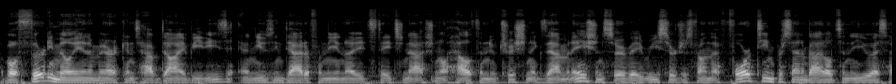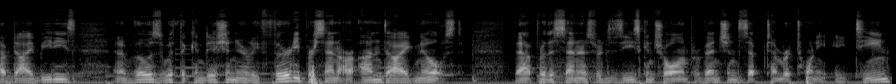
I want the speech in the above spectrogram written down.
About 30 million Americans have diabetes, and using data from the United States National Health and Nutrition Examination Survey, researchers found that 14% of adults in the US have diabetes, and of those with the condition, nearly 30% are undiagnosed. That for the Centers for Disease Control and Prevention, September 2018.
